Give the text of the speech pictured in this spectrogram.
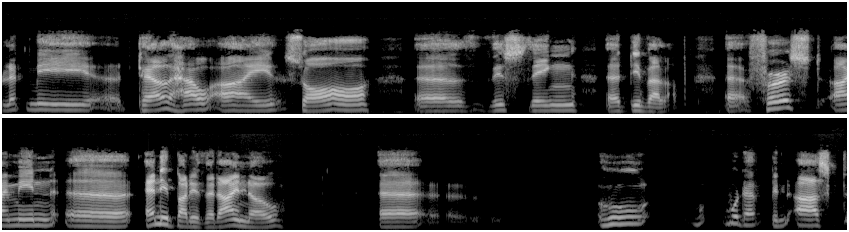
let me uh, tell how I saw this thing develop. first, I mean, anybody that I know who would have been asked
